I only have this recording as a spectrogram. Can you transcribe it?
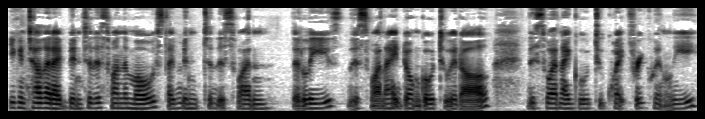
You can tell that I've been to this one the most. I've been to this one the least. This one I don't go to at all. This one I go to quite frequently.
